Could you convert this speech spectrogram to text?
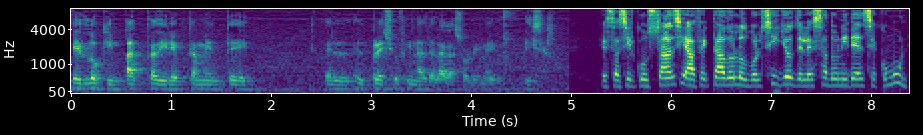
es lo que impacta directamente el, precio final de la gasolina y el diésel. Esta circunstancia ha afectado los bolsillos del estadounidense común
